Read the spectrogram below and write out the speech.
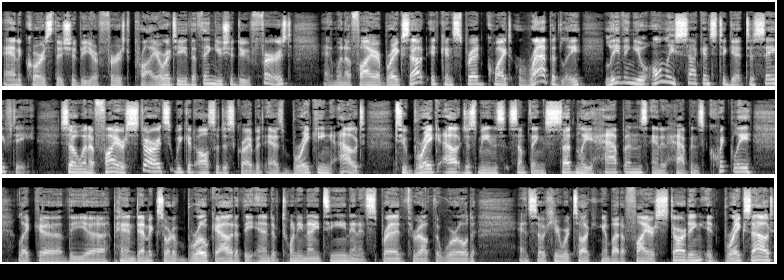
And of course, this should be your first priority, the thing you should do first. And when a fire breaks out, it can spread quite rapidly, leaving you only seconds to get to safety. So when a fire starts, we could also describe it as breaking out. To break out just means something suddenly happens and it happens quickly, like uh, the uh, pandemic sort of broke out at the end of 2019 and it spread throughout the world. And so here we're talking about a fire starting, it breaks out,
